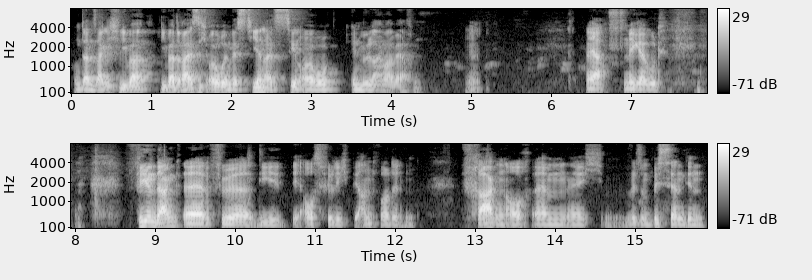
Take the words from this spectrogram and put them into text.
Und dann sage ich lieber, lieber 30 Euro investieren als 10 Euro in Mülleimer werfen. Ja, mega gut. Vielen Dank äh, für die, die, ausführlich beantworteten Fragen auch. Ähm, ich will so ein bisschen den,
